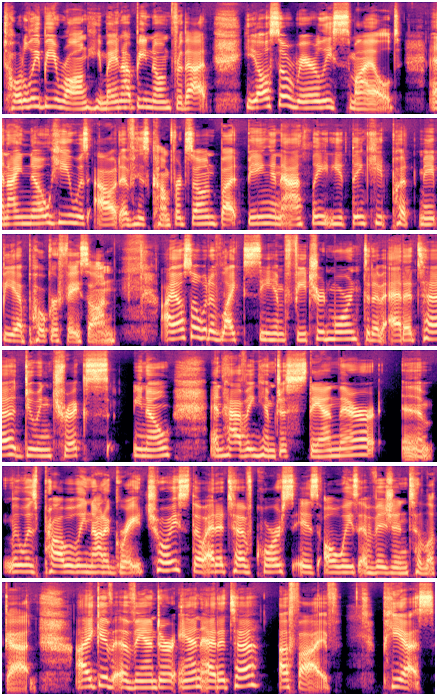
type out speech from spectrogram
totally be wrong. He may not be known for that. He also rarely smiled. And I know he was out of his comfort zone, but being an athlete, you'd think he'd put maybe a poker face on. I also would have liked to see him featured more instead of Edyta doing tricks, you know, and having him just stand there. Um, it was probably not a great choice, though Edyta, of course, is always a vision to look at. I give Evander and Edyta a five. P.S.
